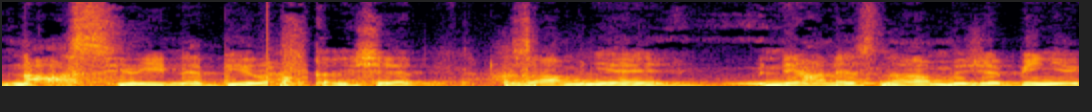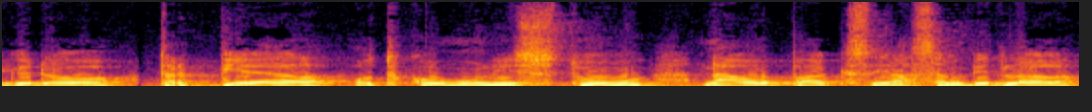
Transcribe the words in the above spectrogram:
násilí nebylo. Takže za mě já neznám, že by někdo trpěl od komunistů. Naopak, já jsem bydlel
